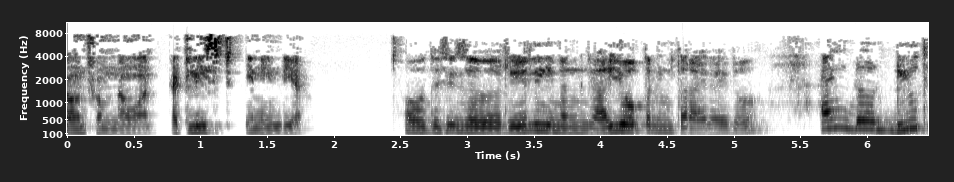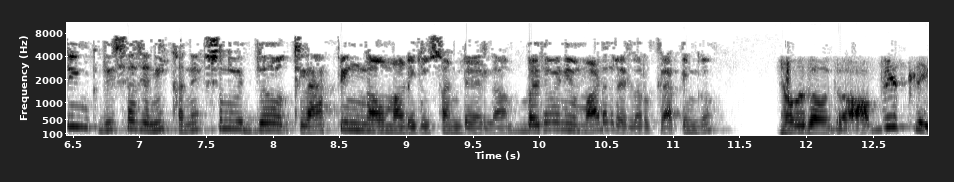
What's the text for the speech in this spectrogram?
down from now on at least in India oh this is really ನನ್ಗೆ ಐ ಓಪನಿಂಗ್ ತರ ಇದೆ ಇದು. And do you think this has any connection with clapping ನಾವು ಮಾಡಿದ್ದು ಸಂಡೇ ಎಲ್ಲ? ಬೈ ದ ನೀವು ಮಾಡಿದ್ರೆ ಎಲ್ಲರೂ ಕ್ಲಾಪಿಂಗ್ ಹೌದೌದು. ಆಬ್ವಿಯಸ್ಲಿ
